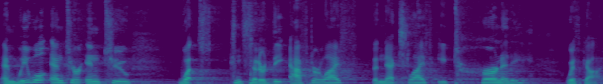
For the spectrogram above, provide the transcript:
and we will enter into what's considered the afterlife, the next life, eternity with God.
